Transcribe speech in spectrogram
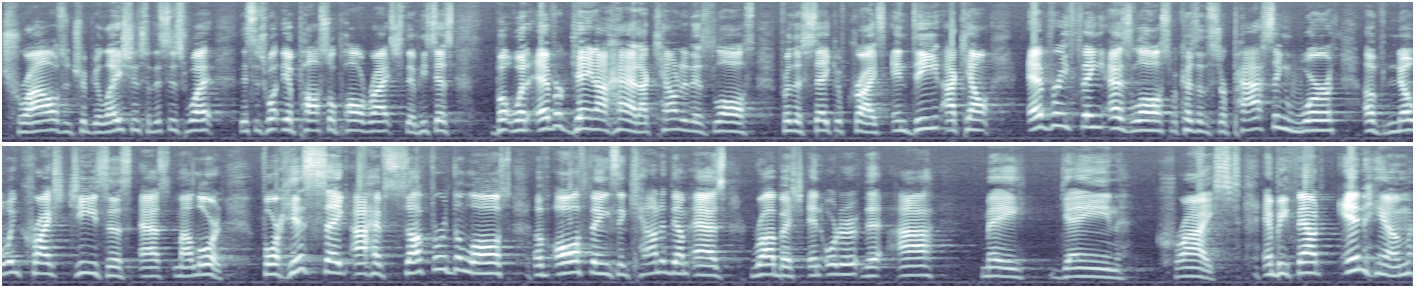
trials and tribulations. So this is what this is what the Apostle Paul writes to them. He says, But whatever gain I had, I counted as loss for the sake of Christ. Indeed, I count everything as loss because of the surpassing worth of knowing Christ Jesus as my Lord. For his sake, I have suffered the loss of all things and counted them as rubbish in order that I may gain Christ and be found in him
